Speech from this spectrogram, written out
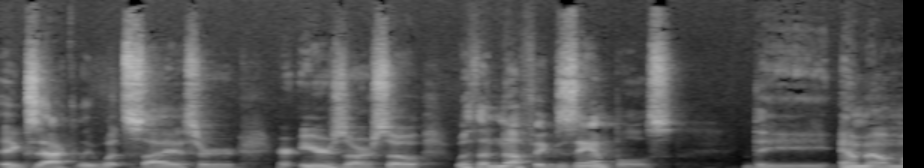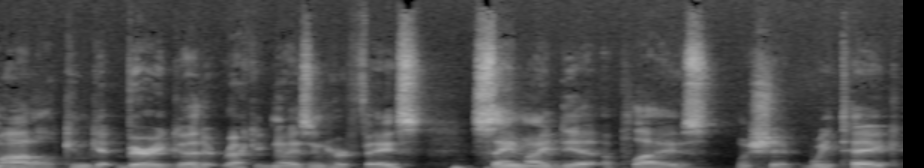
exactly what size her, her ears are. So, with enough examples, the ML model can get very good at recognizing her face. Same idea applies with shape. We take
